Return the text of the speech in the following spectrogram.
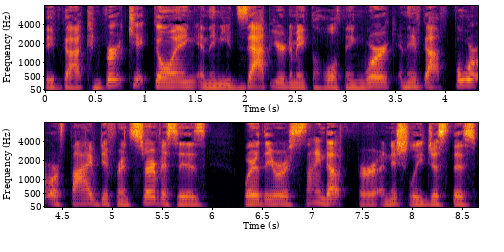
they've got ConvertKit going and they need Zapier to make the whole thing work. And they've got four or five different services where they were signed up for initially just this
